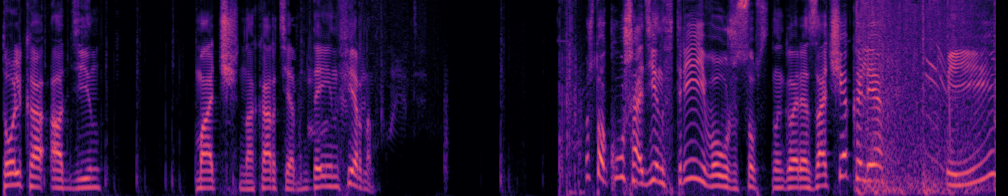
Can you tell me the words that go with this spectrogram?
Только один матч на карте Де Инферно. Ну что, Куш один в три. Его уже, собственно говоря, зачекали. И,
